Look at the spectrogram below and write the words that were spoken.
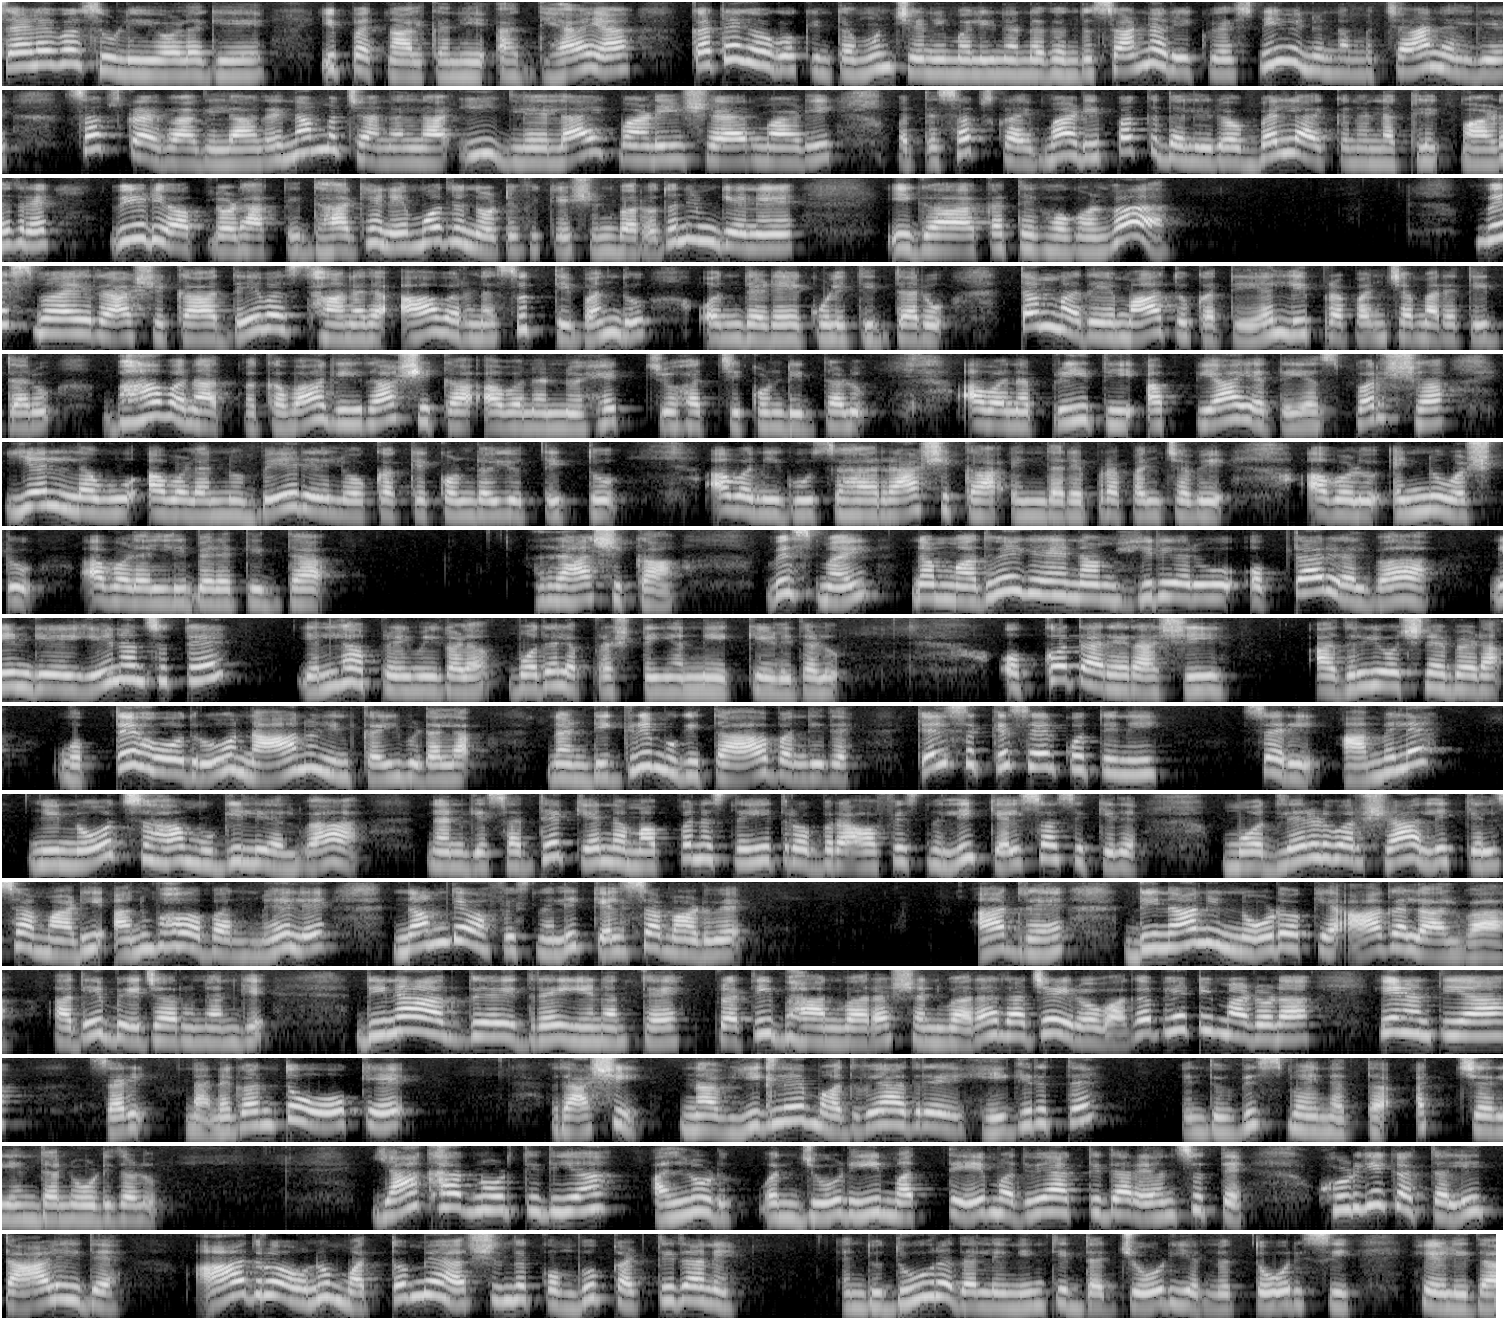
ಸೆಳೆವ ಸುಳಿಯೊಳಗೆ ಇಪ್ಪತ್ನಾಲ್ಕನೇ ಅಧ್ಯಾಯ. ಕತೆಗೆ ಹೋಗೋಕ್ಕಿಂತ ಮುಂಚೆ ನಿಮ್ಮಲ್ಲಿ ನನ್ನದೊಂದು ಸಣ್ಣ ರಿಕ್ವೆಸ್ಟ್ ನೀವಿನ್ನು ನಮ್ಮ ಚಾನಲ್ಗೆ ಸಬ್ಸ್ಕ್ರೈಬ್ ಆಗಿಲ್ಲ ಅಂದರೆ ನಮ್ಮ ಚಾನಲ್ನ ಈಗಲೇ ಲೈಕ್ ಮಾಡಿ ಶೇರ್ ಮಾಡಿ ಮತ್ತು ಸಬ್ಸ್ಕ್ರೈಬ್ ಮಾಡಿ. ಪಕ್ಕದಲ್ಲಿರೋ ಬೆಲ್ ಐಕನನ್ನು ಕ್ಲಿಕ್ ಮಾಡಿದ್ರೆ ವಿಡಿಯೋ ಅಪ್ಲೋಡ್ ಆಗ್ತಿದ್ದ ಹಾಗೇನೆ ಮೊದಲು ನೋಟಿಫಿಕೇಶನ್ ಬರೋದು ನಿಮಗೇನೆ. ಈಗ ಕತೆಗೆ ಹೋಗೋಣವಾ? ವಿಸ್ಮಯ್ ರಾಶಿಕಾ ದೇವಸ್ಥಾನದ ಆವರಣ ಸುತ್ತಿ ಬಂದು ಒಂದೆಡೆ ಕುಳಿತಿದ್ದರು. ತಮ್ಮದೇ ಮಾತುಕತೆಯಲ್ಲಿ ಪ್ರಪಂಚ ಮರೆತಿದ್ದರು. ಭಾವನಾತ್ಮಕವಾಗಿ ರಾಶಿಕಾ ಅವನನ್ನು ಹೆಚ್ಚು ಹಚ್ಚಿಕೊಂಡಿದ್ದಳು. ಅವನ ಪ್ರೀತಿ, ಅಪ್ಯಾಯತೆಯ ಸ್ಪರ್ಶ ಎಲ್ಲವೂ ಅವಳನ್ನು ಬೇರೆ ಲೋಕಕ್ಕೆ ಕೊಂಡೊಯ್ಯುತ್ತಿತ್ತು. ಅವನಿಗೂ ಸಹ ರಾಶಿಕಾ ಎಂದರೆ ಪ್ರಪಂಚವೇ. ಅವಳು ಎನ್ನುವಷ್ಟು ಅವಳಲ್ಲಿ ಬೆರೆತಿದ್ದ ರಾಶಿಕಾ. ವಿಸ್ಮಯ್ ನಮ್ಮ ಮದುವೆಗೆ ನಮ್ಮ ಹಿರಿಯರು ಒಪ್ತಾರೆ ಅಲ್ವಾ? ನಿನಗೆ ಏನನ್ಸುತ್ತೆ? ಎಲ್ಲ ಪ್ರೇಮಿಗಳ ಮೊದಲ ಪ್ರಶ್ನೆಯನ್ನೇ ಕೇಳಿದಳು. ಒಪ್ಕೋತಾರೆ ರಾಶಿ ಅದ್ರ ಯೋಚನೆ ಬೇಡ. ಒಪ್ತೆ ಹೋದರೂ ನಾನು ನಿನ್ನ ಕೈ ಬಿಡಲ್ಲ. ನನ್ನ ಡಿಗ್ರಿ ಮುಗಿತಾ ಬಂದಿದೆ. ಕೆಲಸಕ್ಕೆ ಸೇರ್ಕೋತೀನಿ. ಸರಿ, ಆಮೇಲೆ? ನೀನು ಓದ್ ಸಹ ಮುಗಿಲಿ ಅಲ್ವಾ? ನನಗೆ ಸದ್ಯಕ್ಕೆ ನಮ್ಮ ಅಪ್ಪನ ಸ್ನೇಹಿತರೊಬ್ಬರ ಆಫೀಸ್ನಲ್ಲಿ ಕೆಲಸ ಸಿಕ್ಕಿದೆ. ಮೊದಲೆರಡು ವರ್ಷ ಅಲ್ಲಿ ಕೆಲಸ ಮಾಡಿ ಅನುಭವ ಬಂದ ಮೇಲೆ ನಮ್ಮದೇ ಆಫೀಸ್ನಲ್ಲಿ ಕೆಲಸ ಮಾಡುವೆ. ಆದರೆ ದಿನ ನೀನು ನೋಡೋಕೆ ಆಗಲ್ಲ ಅಲ್ವಾ? ಅದೇ ಬೇಜಾರು ನನಗೆ. ದಿನ ಆಗದೆ ಇದ್ರೆ ಏನಂತೆ? ಪ್ರತಿ ಭಾನುವಾರ, ಶನಿವಾರ ರಜೆ ಇರೋವಾಗ ಭೇಟಿ ಮಾಡೋಣ. ಏನಂತೀಯ? ಸರಿ, ನನಗಂತೂ ಓಕೆ. ರಾಶಿ ನಾವು ಈಗಲೇ ಮದುವೆ ಆದರೆ ಹೇಗಿರುತ್ತೆ? ಎಂದು ವಿಸ್ಮಯನತ್ತ ಅಚ್ಚರಿಯಿಂದ ನೋಡಿದಳು. ಯಾಕೆ ಹಾಗೆ ನೋಡ್ತಿದ್ದೀಯಾ ಅಲ್ಲಿ ನೋಡು, ಒಂದು ಜೋಡಿ ಮತ್ತೆ ಮದುವೆ ಆಗ್ತಿದ್ದಾರೆ ಅನಿಸುತ್ತೆ. ಹುಡುಗಿ ಕತ್ತಲ್ಲಿ ತಾಳಿ ಇದೆ. ಆದರೂ ಅವನು ಮತ್ತೊಮ್ಮೆ ಅರ್ಶಿಣದ ಕೊಂಬು ಕಟ್ತಿದ್ದಾನೆ ಎಂದು ದೂರದಲ್ಲಿ ನಿಂತಿದ್ದ ಜೋಡಿಯನ್ನು ತೋರಿಸಿ ಹೇಳಿದ.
